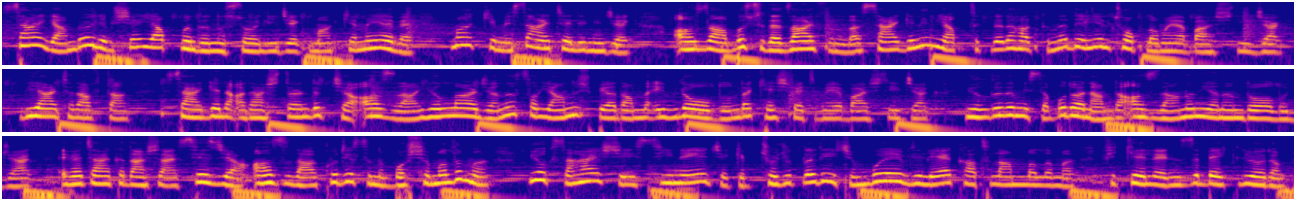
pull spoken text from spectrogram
Sergen böyle bir şey yapmadığını söyleyecek mahkemeye ve mahkemesi ertelenecek. Azra bu süre zarfında Sergen'in yaptıkları hakkında delil toplamaya başlayacak. Diğer taraftan Sergen'i araştırdıkça Azra yıllarca nasıl yanlış bir adamla evli olduğunu da keşfetmeye başlayacak. Yıldırım ise bu dönemde Azra'nın yanında olacak. Evet arkadaşlar sizce Azra kocasını boşamalı mı yoksa her şeyi sineye çekip çocukları için bu evliliğe katlanmalı mı? Fikirlerinizi bekliyorum.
